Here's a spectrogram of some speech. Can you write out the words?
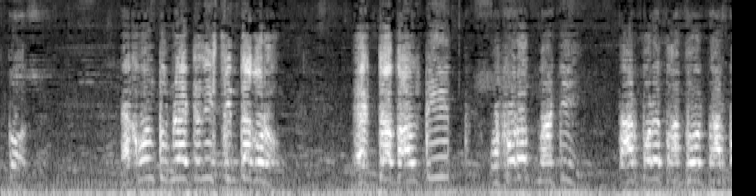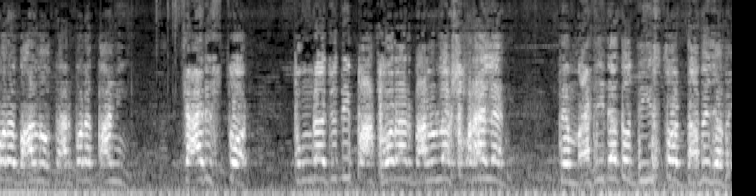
স্তর। এখন তোমরা একটা জিনিস চিন্তা করো, একটা বালতি উপরত মাটি তারপরে পাথর, তারপরে বালু, তারপরে পানি। চার স্তর। তোমরা যদি পাথর আর বালুলা সরাইলেন মাটিটা তো দুই স্তর দাবে যাবে।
